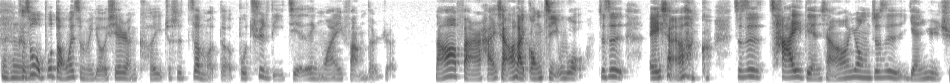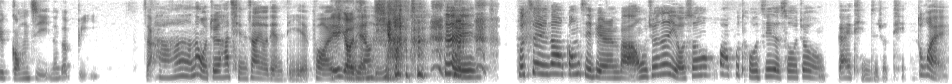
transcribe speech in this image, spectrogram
可是我不懂为什么有一些人可以就是这么的不去理解另外一方的人。然后反而还想要来攻击我，就是 A 想要，就是差一点想要用就是言语去攻击那个 B，这样啊？那我觉得他情商有点低，不好意思，有点低，对，不至于到攻击别人吧？我觉得有时候话不投机的时候就该停止就停。对，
